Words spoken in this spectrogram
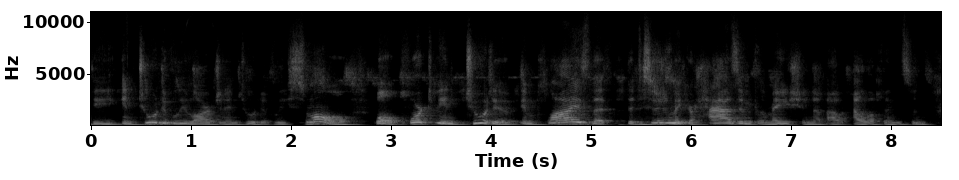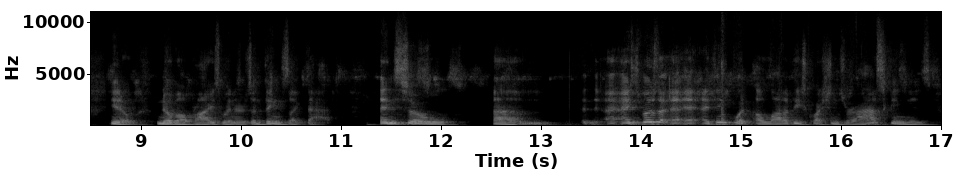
the intuitively large and intuitively small, well, for it to be intuitive implies that the decision maker has information about elephants and, you know, Nobel Prize winners and things like that. And so um, I, I, suppose I, I, think what a lot of these questions are asking is,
